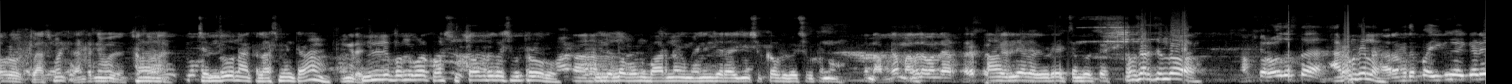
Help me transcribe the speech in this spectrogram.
ಅವರು ಕ್ಲಾಸ್ಮೇಟ್ ಅಂತ ನಿಮಗೆ? ಚಂದು ನಾ ಕ್ಲಾಸ್ಮೇಟ್? ಇಲ್ಲಿ ಬಂದ್ ಬಳಕ ಸಿಕ್ಕಾಬಿಡಿ ಗಳಿಸ್ಬಿಟ್ರು ಅವ್ರು. ಇಲ್ಲೆಲ್ಲ ಬಂದು ಬಾರ್ನಾಗ ಮ್ಯಾನೇಜರ್ ಆಗಿ ಸಿಕ್ಕಾಬಿಡಿ ಗಳಿಸ್ಬಿಟ್ಟು ನಮ್ಗ ಮೊದಲ ಒಂದ್ ಎರಡ್ ಸರಿ ಇಲ್ಲೇ ಇವ್ರೇ ಚಂದು ನಮಸ್ಕಾರ ಚಂದು. ನಮಸ್ಕಾರ ದೋಸ್ತ. ಆರಾಮದಿಲ್ಲ? ಆರಾಮದಪ್ಪ. ಈಗ ಈ ಕಡೆ?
